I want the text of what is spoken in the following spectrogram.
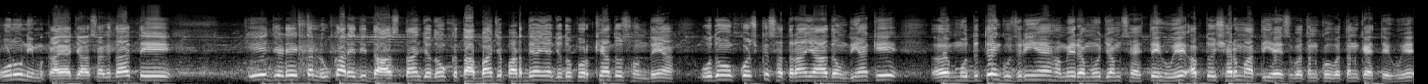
ਉਹਨੂੰ ਨਹੀਂ ਮੁਕਾਇਆ ਜਾ ਸਕਦਾ, ਤੇ ਇਹ ਜਿਹੜੇ ਘੱਲੂ ਘਾਰੇ ਦੀ ਦਾਸਤਾਨ ਜਦੋਂ ਕਿਤਾਬਾਂ 'ਚ ਪੜ੍ਹਦੇ ਆ ਜਾਂ ਜਦੋਂ ਪੁਰਖਿਆਂ ਤੋਂ ਸੁਣਦੇ ਆ ਉਦੋਂ ਕੁਝ ਕੁ ਸਤਰਾਂ ਯਾਦ ਆਉਂਦੀਆਂ ਕਿ ਅ, ਮੁੱਦतें ਗੁਜ਼ਰੀ ਹੈ ਹਮੇ ਰਮੋ ਜਮ ਸਹਤੇ ਹੋਏ ਅਬ ਤੋਂ ਸ਼ਰਮ ਆਤੀ ਹੈ ਇਸ ਵਤਨ ਕੋ ਵਤਨ ਕਹਤੇ ਹੋਏ।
